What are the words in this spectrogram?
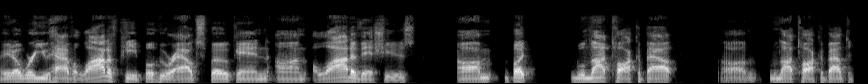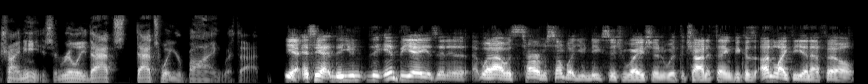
You know, where you have a lot of people who are outspoken on a lot of issues, um, but will not talk about um, will not talk about the Chinese, and really that's that's what you're buying with that. Yeah, and see, the the NBA is in a, what I was termed a somewhat unique situation with the China thing because unlike the NFL,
